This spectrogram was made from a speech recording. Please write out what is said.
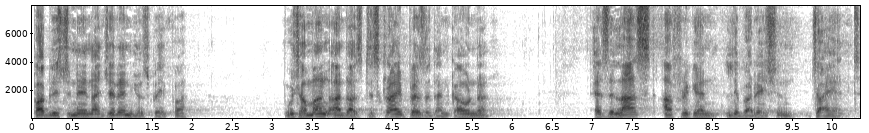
published in a Nigerian newspaper, which, among others, described President Kaunda as the last African liberation giant.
